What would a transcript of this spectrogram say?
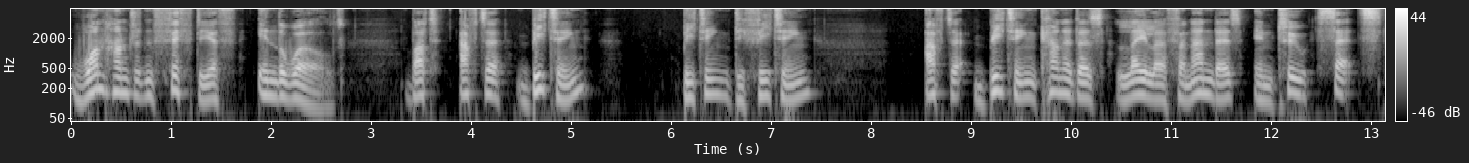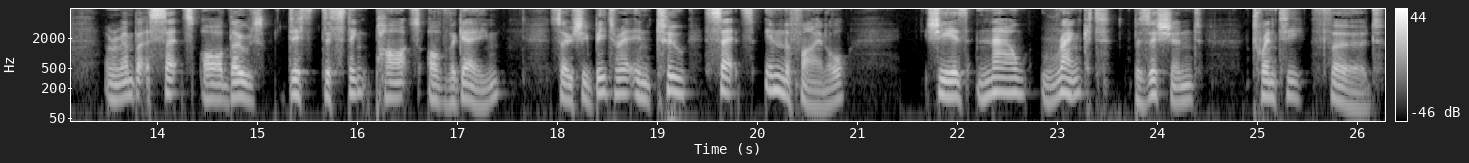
150th in the world. But after beating, beating, defeating, after beating Canada's Leylah Fernandez in two sets, and remember, sets are those dis- distinct parts of the game. So she beat her in two sets in the final. She is now ranked, positioned 23rd.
